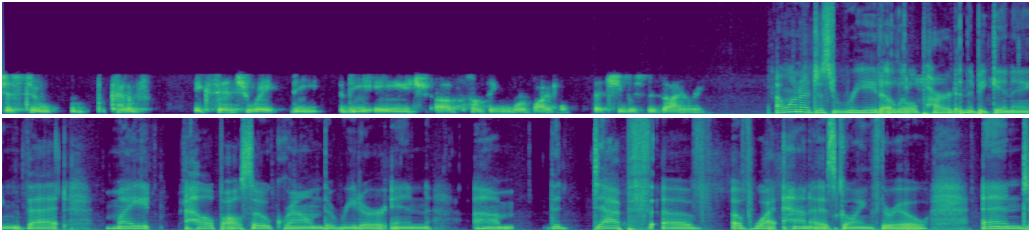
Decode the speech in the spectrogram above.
just to kind of accentuate the the age of something more vital that she was desiring. I want to just read a little part in the beginning that might help also ground the reader in um, the depth of of what Hannah is going through. And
